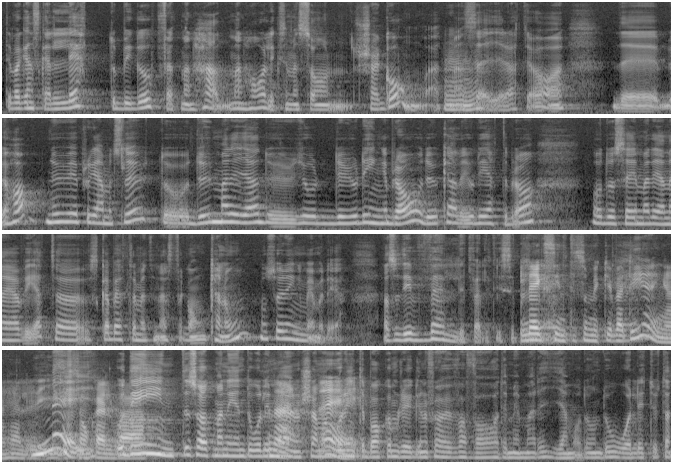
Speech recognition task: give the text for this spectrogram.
det var ganska lätt att bygga upp för att man, hade, man har liksom en sån jargong. Att mm. man säger att ja, det, jaha, nu är programmet slut och du Maria, du gjorde, du gjorde inget bra och du Kalle gjorde jättebra. Och då säger Maria, nej jag vet, jag ska bättra mig till nästa gång, kanon. Och så är det inget mer med det. Alltså det är väldigt, väldigt disciplinerat. Läggs inte så mycket värderingar heller i Nej, liksom själva... och det är inte så att man är en dålig nej, människa. Man nej. går inte bakom ryggen och frågar, vad var det med Maria, mådde hon dåligt? Utan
